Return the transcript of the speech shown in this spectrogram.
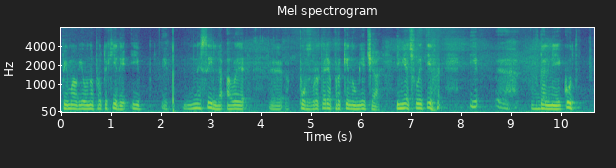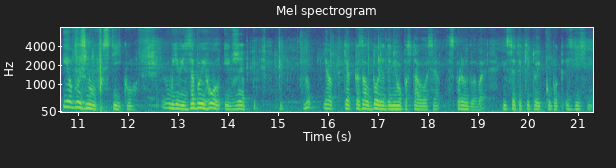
впіймав його на протихіди. І не сильно, але е, повз вратаря прокинув м'яча. І м'яч влетів і, е, в дальній кут і облизнув стійку. Уявіть, забив гол і вже, ну, як, як казав, доля до нього поставилася справедлива. Він все-таки той кубок здійснив.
